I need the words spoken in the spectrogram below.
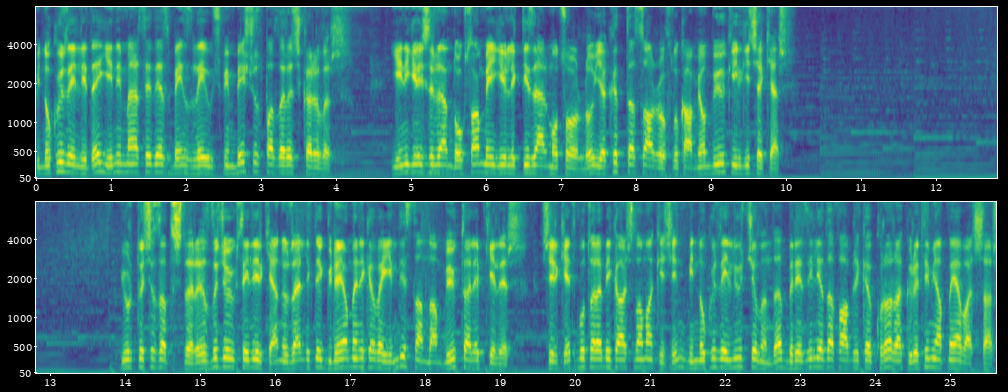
1950'de yeni Mercedes-Benz L3500 pazara çıkarılır. Yeni geliştirilen 90 beygirlik dizel motorlu, yakıt tasarruflu kamyon büyük ilgi çeker. Yurt dışı satışları hızlıca yükselirken özellikle Güney Amerika ve Hindistan'dan büyük talep gelir. Şirket bu talebi karşılamak için 1953 yılında Brezilya'da fabrika kurarak üretim yapmaya başlar.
